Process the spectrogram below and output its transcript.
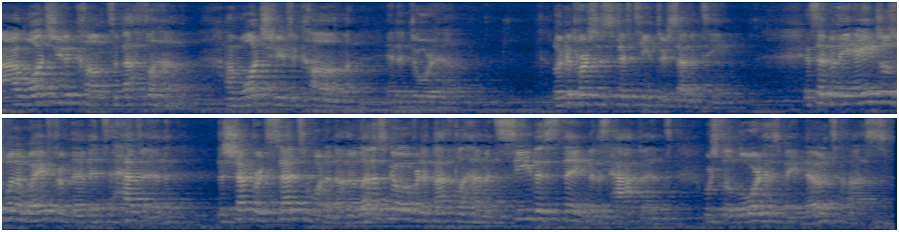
I want you to come to Bethlehem. I want you to come and adore him. Look at verses 15 through 17. It said, When the angels went away from them into heaven, the shepherds said to one another, Let us go over to Bethlehem and see this thing that has happened, which the Lord has made known to us.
